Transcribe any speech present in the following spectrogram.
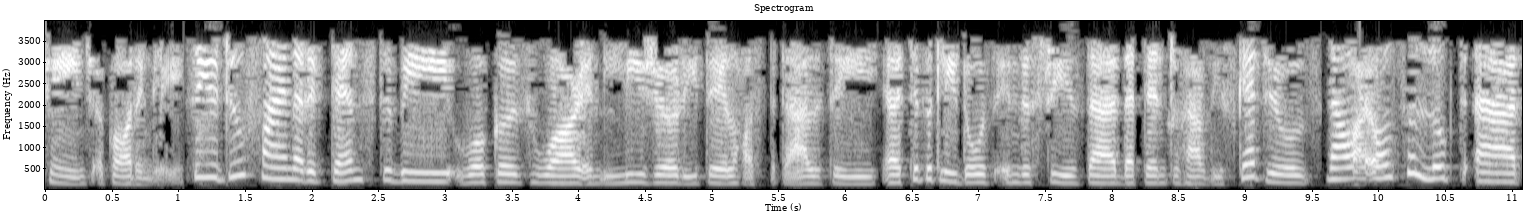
change accordingly. So you do find that it tends to be workers who are in leisure, retail, hospitality, uh, typically those industries that, that tend to have these schedules. Now, I also looked at,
